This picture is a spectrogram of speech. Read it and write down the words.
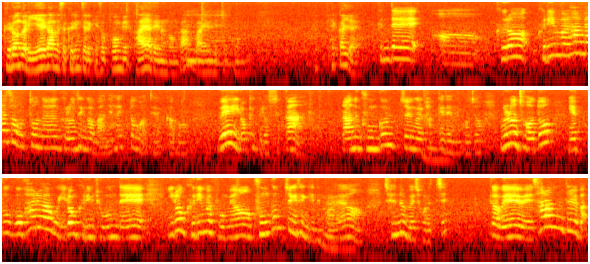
그런 걸 이해가면서 그림들을 계속 보면 봐야 되는 건가? 막 이런 게 음. 조금 헷갈려요. 근데 어 그런 그림을 하면서부터는 그런 생각 을 많이 했던 것 같아요. 그러니까 뭐 왜 이렇게 그렸을까? 라는 궁금증을 갖게 되는 거죠. 물론 저도 예쁘고 화려하고 이런 그림 좋은데 이런 그림을 보면 궁금증이 생기는 거예요. 쟤는 왜 저랬지? 그러니까 왜 왜 사람들 마-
